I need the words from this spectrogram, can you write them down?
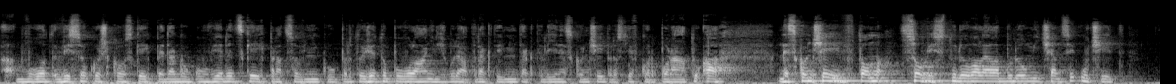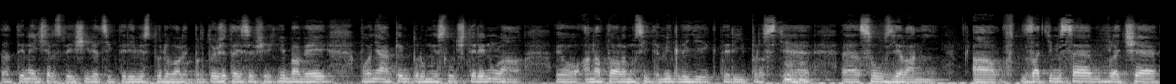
a od vysokoškolských pedagogů, vědeckých pracovníků, protože to povolání, když bude atraktivní, tak lidi neskončí prostě v korporátu a neskončí v tom, co vystudovali, ale budou mít šanci učit ty nejčerstvější věci, které vystudovali, protože tady se všichni baví o nějakém průmyslu 4.0, jo, a na to ale musíte mít lidi, kteří prostě mm-hmm. jsou vzdělaní. A zatím se vleče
